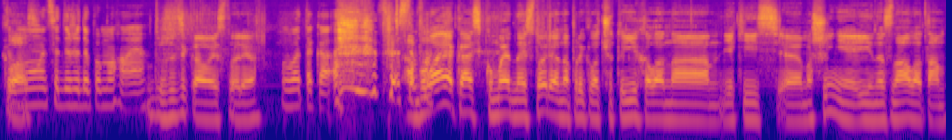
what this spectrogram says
Клас. Тому це дуже допомагає. Дуже цікава історія. Ось така. А була якась кумедна історія, наприклад, що ти їхала на якійсь е, машині і не знала там,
